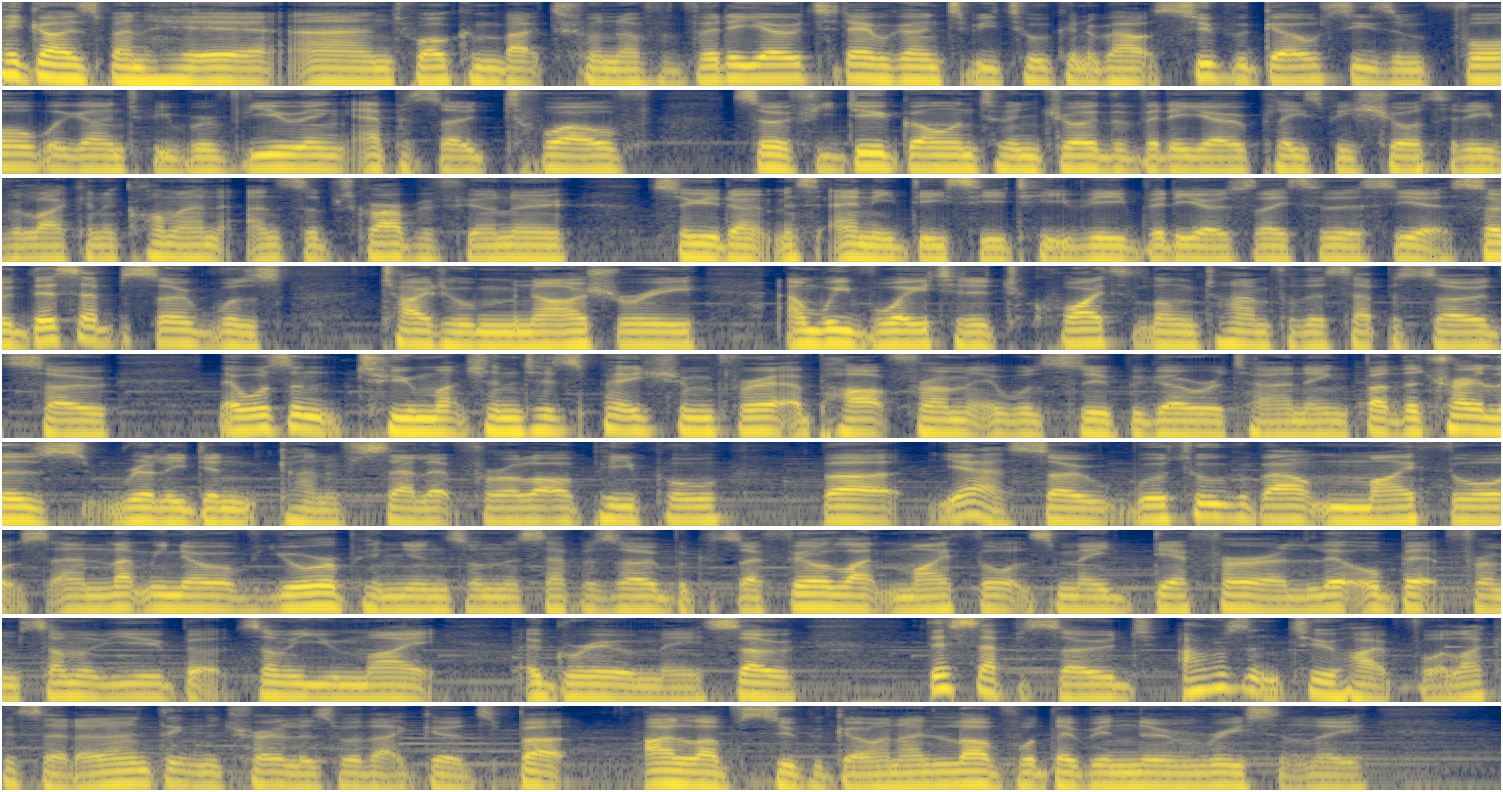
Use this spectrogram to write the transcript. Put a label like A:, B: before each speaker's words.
A: Hey guys, Ben here, and welcome back to another video. Today we're going to be talking about Supergirl Season 4. We're going to be reviewing Episode 12. So if you do go on to enjoy the video, please be sure to leave a like and a comment, and subscribe if you're new, so you don't miss any DC TV videos later this year. So this episode was titled Menagerie, and we've waited quite a long time for this episode, so there wasn't too much anticipation for it apart from it was Supergirl returning, but the trailers really didn't kind of sell it for a lot of people. But yeah, so we'll talk about my thoughts and let me know of your opinions on this episode because I feel like my thoughts may differ a little bit from some of you, but some of you might agree with me. So this episode, I wasn't too hyped for. Like I said, I don't think the trailers were that good, but I love Supergirl and I love what they've been doing recently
